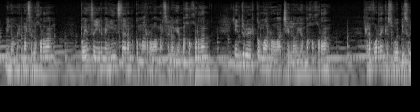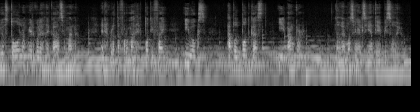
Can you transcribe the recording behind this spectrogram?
Mi nombre es Marcelo Jordán, pueden seguirme en Instagram como arroba marcelo-jordán y en Twitter como arroba chelo-jordán. Recuerden que subo episodios todos los miércoles de cada semana en las plataformas de Spotify, Evox, Apple Podcast y Anchor. Nos vemos en el siguiente episodio.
